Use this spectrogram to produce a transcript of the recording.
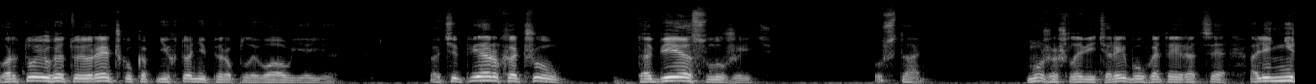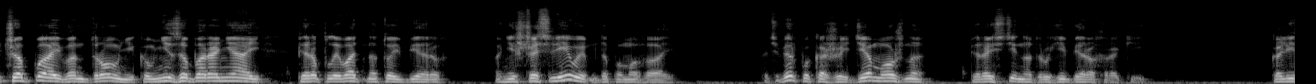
вартую гэтую рэчку каб ніхто не пераплываў яе. А цяпер хачу табе служыць. Устань можаш лавіць рыбу ў гэтай рацэ але не чапай вандроўнікаў не забараняй пераплываць на той бераг. А нешчаслівым дапамагай. А цяпер пакажы дзе можна перайсці на другі бераг ракі. Калі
